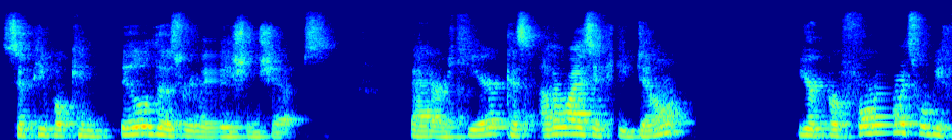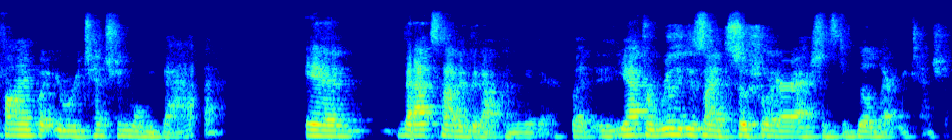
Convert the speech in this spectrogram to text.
so people can build those relationships that are here? Because otherwise, if you don't, your performance will be fine, but your retention will be bad. And that's not a good outcome either. But you have to really design social interactions to build that retention.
